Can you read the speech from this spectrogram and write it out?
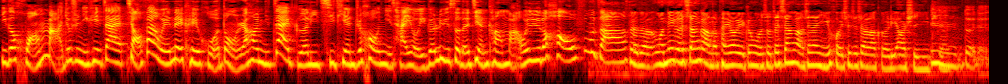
一个黄码，就是你可以在小范围内可以活动，然后你再隔离七天之后，你才有一个绿色的健康码。我就觉得好复杂。对的，我那个香港的朋友也跟我说，在香港现在。你一回去就是要隔离二十一天。嗯，对对对，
